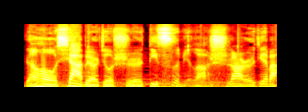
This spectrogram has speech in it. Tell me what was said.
然后下边就是第四名啊，《十二人街霸》。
